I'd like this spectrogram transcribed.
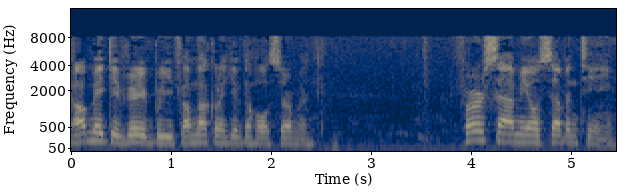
I'll make it very brief. I'm not going to give the whole sermon. 1 Samuel 17.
